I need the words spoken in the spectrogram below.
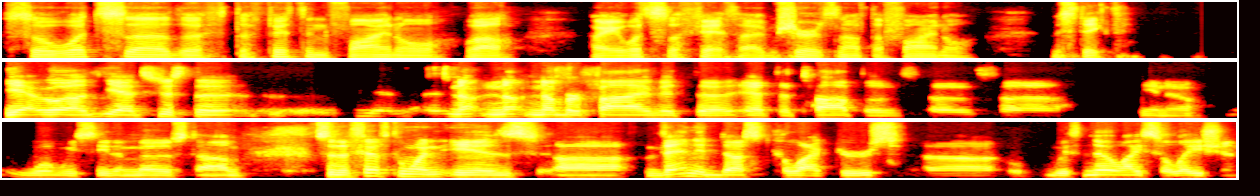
So what's uh, the the fifth and final? Well, all right, what's the fifth? I'm sure it's not the final mistake. Yeah, well, yeah, it's just the no, no, number five at the at the top of of uh, you know what we see the most. Um, so the fifth one is uh, vented dust collectors uh, with no isolation.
